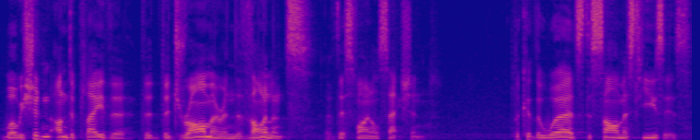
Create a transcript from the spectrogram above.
Well, we shouldn't underplay the, the, the, drama and the violence of this final section. Look at the words the psalmist uses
